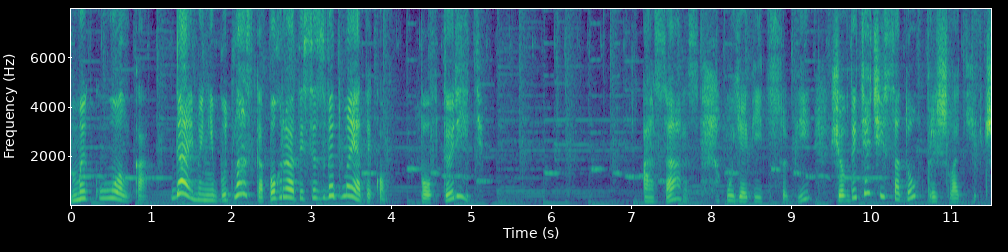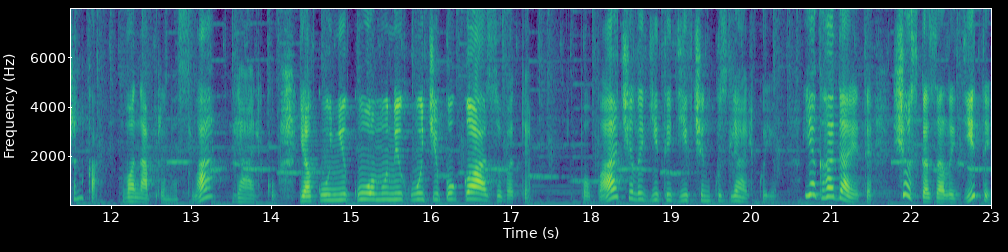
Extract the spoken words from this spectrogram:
Миколка, дай мені, будь ласка, погратися з ведмедиком. Повторіть. А зараз уявіть собі, що в дитячий садок прийшла дівчинка. Вона принесла ляльку, яку нікому не хоче показувати. Побачили діти дівчинку з лялькою. Як гадаєте, що сказали діти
